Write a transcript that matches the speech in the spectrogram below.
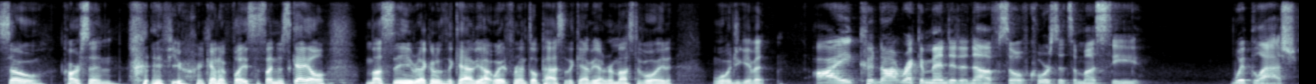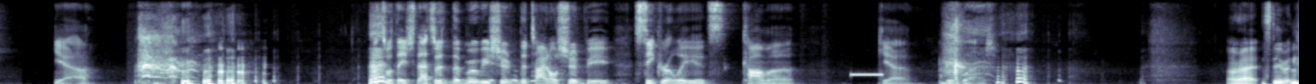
So Carson, if you were gonna place this on your scale, must see, reckon with the caveat, wait for rental, pass with the caveat, or must avoid. What would you give it? I could not recommend it enough, so of course it's a must see. Whiplash. Yeah. that's what they that's what the movie should the title should be. Secretly it's comma yeah, Whiplash. All right, Stephen.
